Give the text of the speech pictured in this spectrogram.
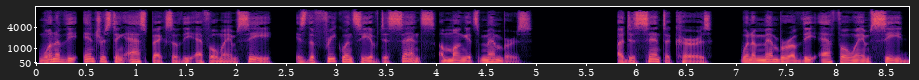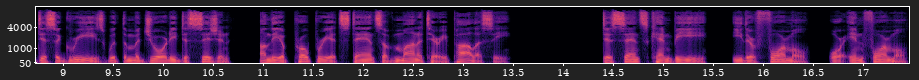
One of the interesting aspects of the FOMC is the frequency of dissents among its members. A dissent occurs when a member of the FOMC disagrees with the majority decision on the appropriate stance of monetary policy. Dissents can be either formal or informal.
